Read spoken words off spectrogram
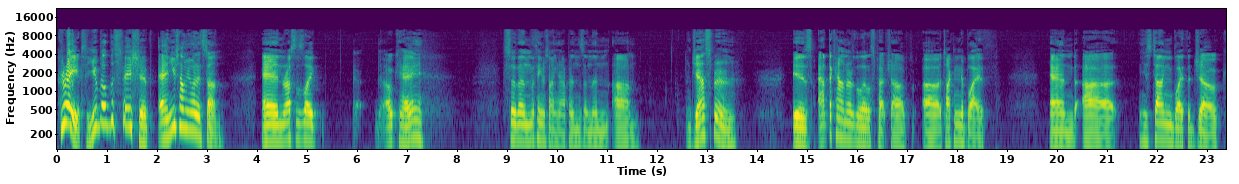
Great, you build the spaceship and you tell me when it's done. And Russell's like, Okay. So then the theme song happens, and then um, Jasper is at the counter of the Littlest Pet Shop uh, talking to Blythe and uh, he's telling Blythe a joke.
